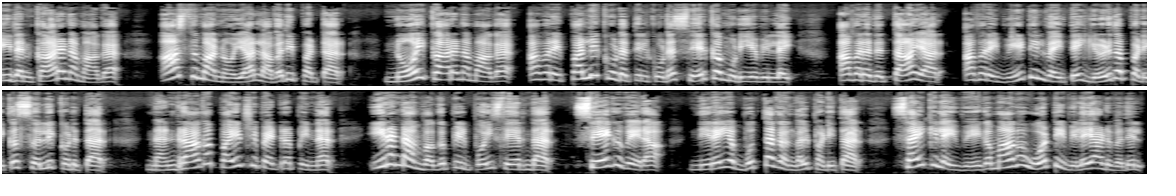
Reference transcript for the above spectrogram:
இதன் காரணமாக ஆஸ்துமா நோயால் அவதிப்பட்டார். நோய் காரணமாக அவரை பள்ளிக்கூடத்தில் கூட சேர்க்க முடியவில்லை. அவரது தாயார் அவரை வீட்டில் வைத்தே எழுத படிக்க சொல்லிக் கொடுத்தார். நன்றாக பயிற்சி பெற்ற பின்னர் இரண்டாம் வகுப்பில் போய் சேர்ந்தார். சேகுவேரா நிறைய புத்தகங்கள் படித்தார். சைக்கிளை வேகமாக ஓட்டி விளையாடுவதில்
